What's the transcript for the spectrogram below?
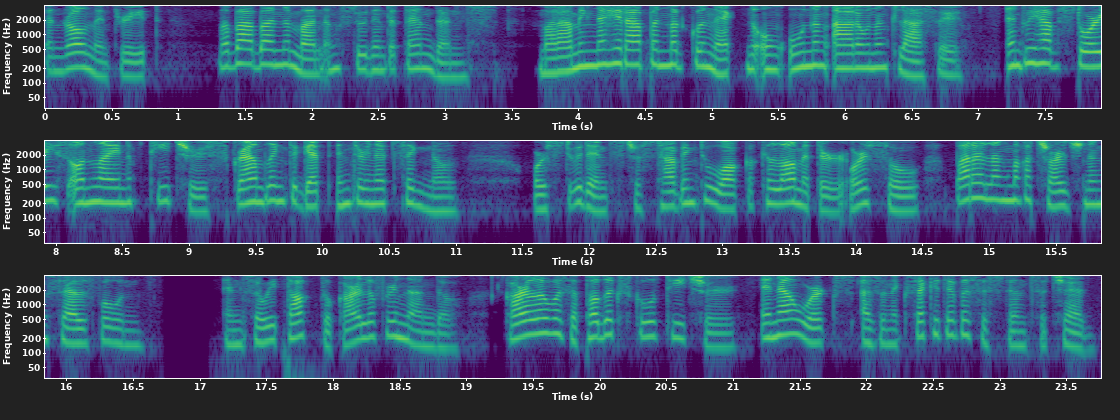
enrollment rate, mababa naman ang student attendance. Maraming nahirapan mag-connect noong unang araw ng klase. And we have stories online of teachers scrambling to get internet signal or students just having to walk a kilometer or so para lang makacharge ng cellphone. And so we talked to Carlo Fernando. Carlo was a public school teacher and now works as an executive assistant sa CHED.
